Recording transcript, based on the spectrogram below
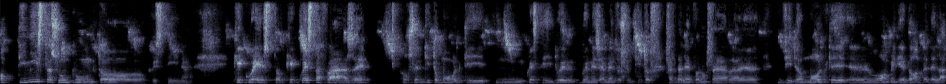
ottimista su un punto, Cristina, che questo, che questa fase, ho sentito molti, in questi due, due mesi e mezzo ho sentito per telefono, per eh, video, molti eh, uomini e donne della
